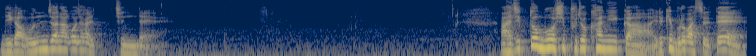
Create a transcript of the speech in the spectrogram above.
네가 온전하고자 할진대 아직도 무엇이 부족하니까 이렇게 물어봤을 때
